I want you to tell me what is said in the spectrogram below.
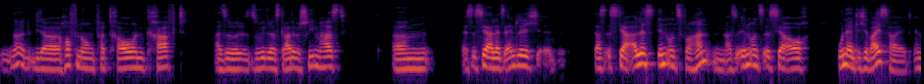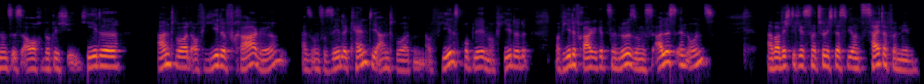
ne, wieder Hoffnung, Vertrauen, Kraft, also so wie du das gerade beschrieben hast, ähm, es ist ja letztendlich, das ist ja alles in uns vorhanden. Also in uns ist ja auch unendliche Weisheit. In uns ist auch wirklich jede Antwort auf jede Frage. Also unsere Seele kennt die Antworten auf jedes Problem, auf jede, auf jede Frage gibt es eine Lösung. Es ist alles in uns. Aber wichtig ist natürlich, dass wir uns Zeit dafür nehmen.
